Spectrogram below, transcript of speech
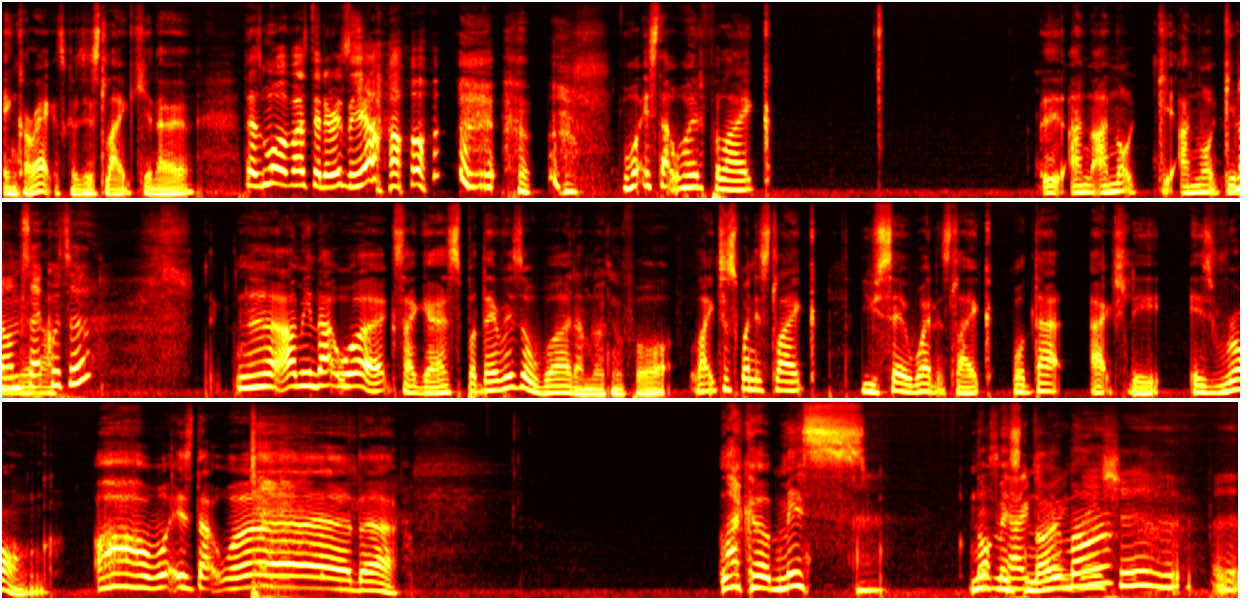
incorrect because it's like you know, there's more of us than there is of y'all. what is that word for like? I'm I'm not I'm not giving Non sequitur. I mean that works, I guess, but there is a word I'm looking for. Like just when it's like you say when it's like, well, that actually is wrong. Oh, what is that word? Uh, like a miss, not misnomer. Mischaracterization? Uh,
